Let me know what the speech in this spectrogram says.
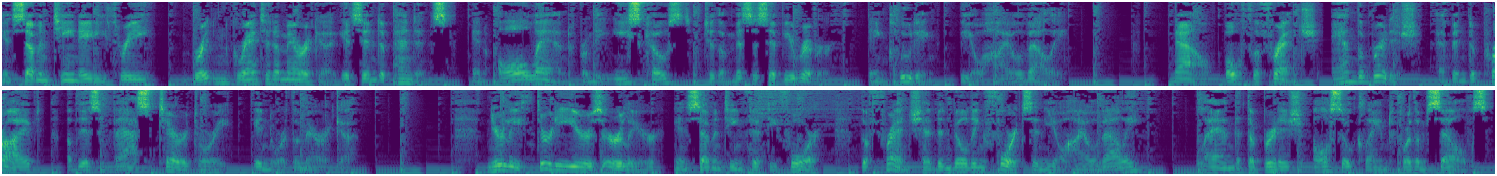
In 1783, Britain granted America its independence and all land from the East Coast to the Mississippi River, including the Ohio Valley. Now, both the French and the British have been deprived of this vast territory in North America. Nearly 30 years earlier, in 1754, the French had been building forts in the Ohio Valley, land that the British also claimed for themselves.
